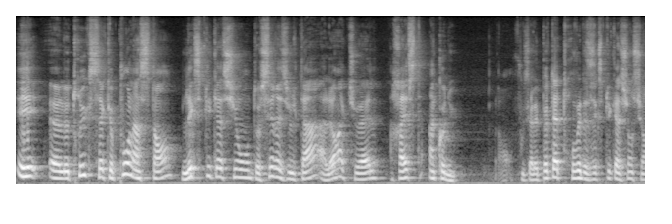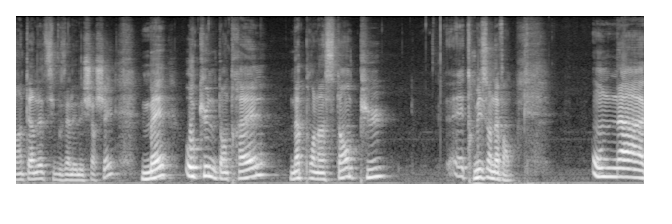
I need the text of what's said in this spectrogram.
Et le truc, c'est que pour l'instant, l'explication de ces résultats, à l'heure actuelle, reste inconnue. Vous allez peut-être trouver des explications sur Internet si vous allez les chercher, mais aucune d'entre elles n'a pour l'instant pu être mise en avant. On a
